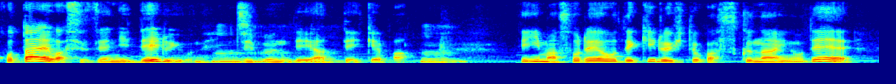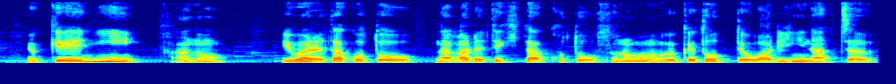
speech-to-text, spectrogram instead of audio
答えは自然に出るよね、うん自分でやっていけば。うん。で今それをできる人が少ないので余計にあの言われたことを流れてきたことをそのまま受け取って終わりになっちゃう。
